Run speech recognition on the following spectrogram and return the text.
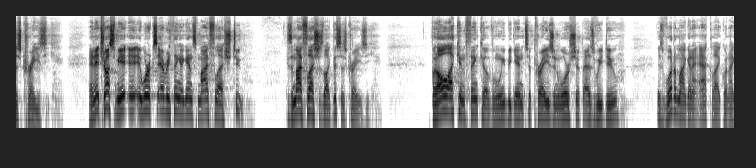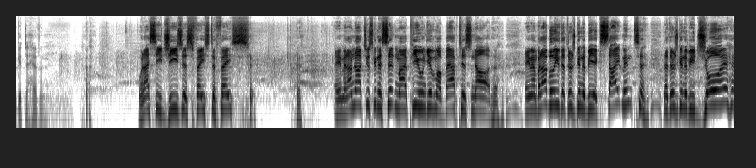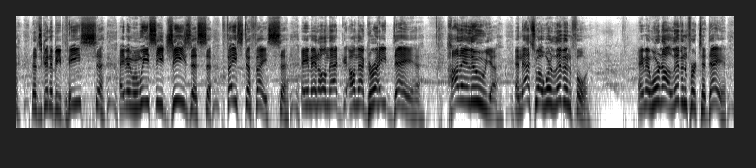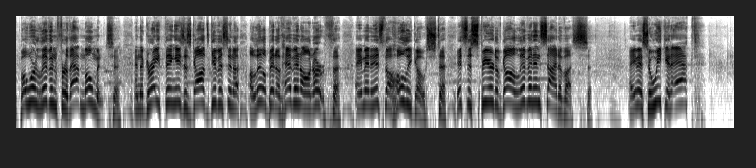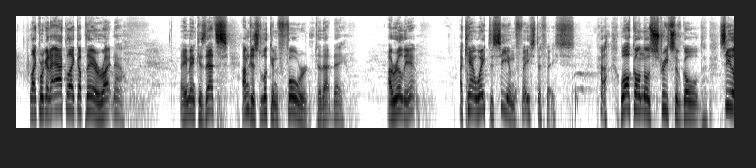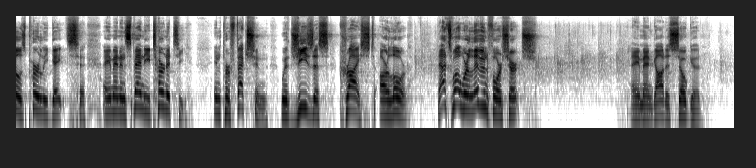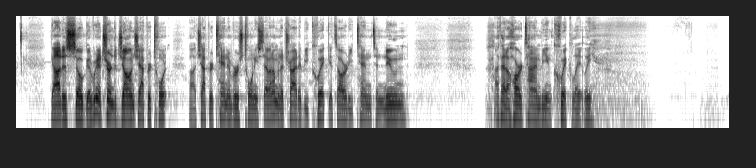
is crazy. And it, trust me, it, it works everything against my flesh too. Because my flesh is like, this is crazy. But all I can think of when we begin to praise and worship as we do is what am I going to act like when I get to heaven? when I see Jesus face to face, amen, I'm not just going to sit in my pew and give him a Baptist nod. Amen. But I believe that there's going to be excitement, that there's going to be joy, there's going to be peace. Amen. When we see Jesus face to face, amen, on that, on that great day. Hallelujah. And that's what we're living for. Amen. We're not living for today, but we're living for that moment. And the great thing is, is God's give us in a, a little bit of heaven on earth. Amen. And it's the Holy Ghost. It's the Spirit of God living inside of us. Amen. So we can act like we're going to act like up there right now. Amen. Because that's, I'm just looking forward to that day. I really am. I can't wait to see Him face to face. Walk on those streets of gold, see those pearly gates, amen, and spend eternity in perfection with Jesus Christ our Lord. That's what we're living for, church. Amen. God is so good. God is so good. We're going to turn to John chapter 20, uh, chapter 10 and verse 27. I'm going to try to be quick. It's already 10 to noon. I've had a hard time being quick lately.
